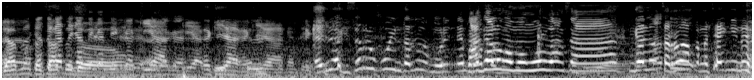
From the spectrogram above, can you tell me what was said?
Jawabnya satu-satu ke Kia, ke Kia. Iya, iya, ganti. Eh ini lagi seru poin ntar dulu muridnya. Kagak lu ngomong mulu bangsat. Enggak lu seru apa ngecengin?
